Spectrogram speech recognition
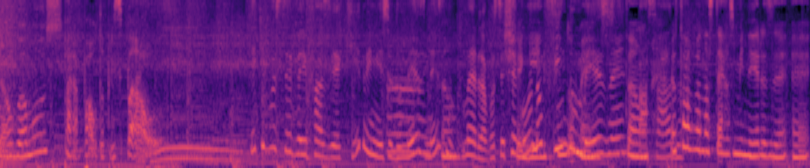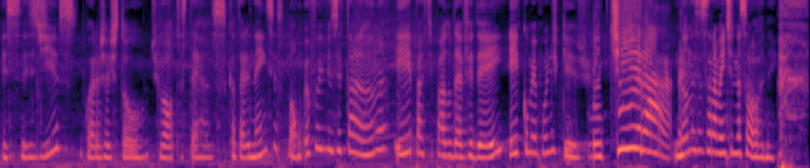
Então vamos para a pauta principal. O que, que você veio fazer aqui no início do Ah, mês mesmo? então. Melhor, você chegou Cheguei no fim do mês, né? Então, Passado. eu tava nas terras mineiras é, é, esses dias. Agora já estou de volta às terras catarinenses. Bom, eu fui visitar a Ana e participar do Dev Day e comer pão de queijo. Mentira! Não necessariamente nessa ordem.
